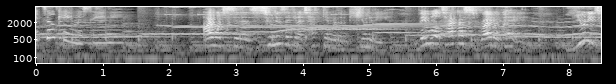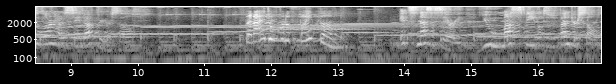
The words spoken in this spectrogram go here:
It's okay, Miss Amy. I want to say that as soon as they can attack again with impunity, they will attack us right away. You need to learn how to stand up for yourself. But I don't want to fight them. It's necessary. You must be able to defend yourself.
